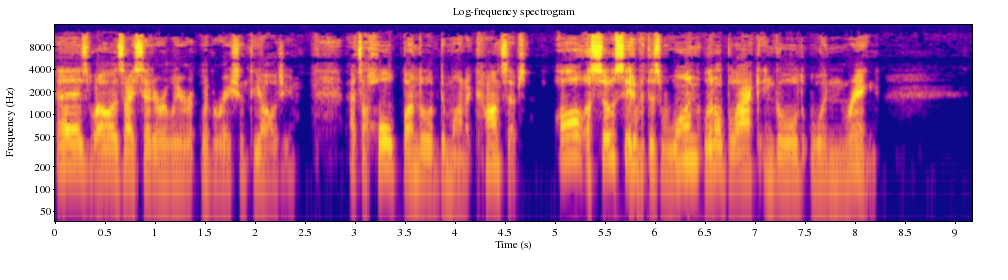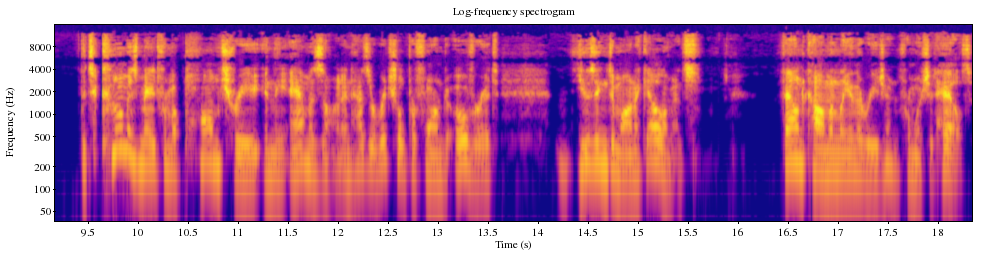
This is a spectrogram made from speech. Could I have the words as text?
as well as I said earlier, liberation theology. That's a whole bundle of demonic concepts, all associated with this one little black and gold wooden ring. The tikkun is made from a palm tree in the Amazon and has a ritual performed over it using demonic elements, found commonly in the region from which it hails.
